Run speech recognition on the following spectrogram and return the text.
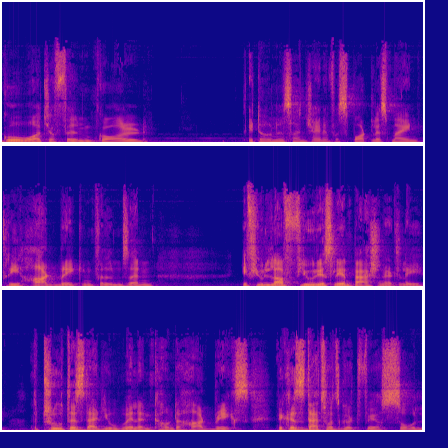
Go watch a film called Eternal Sunshine of a Spotless Mind. Three heartbreaking films. And if you love furiously and passionately, the truth is that you will encounter heartbreaks because that's what's good for your soul.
